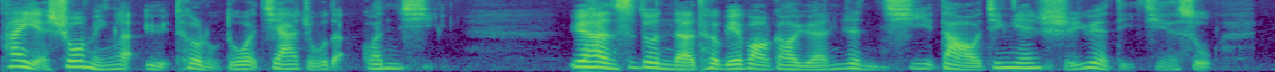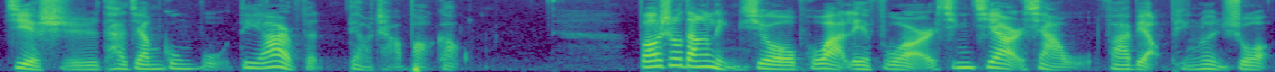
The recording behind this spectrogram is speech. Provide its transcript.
他也说明了与特鲁多家族的关系。约翰斯顿的特别报告员任期到今年十月底结束，届时他将公布第二份调查报告。保守党领袖普瓦列夫尔星期二下午发表评论说：“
